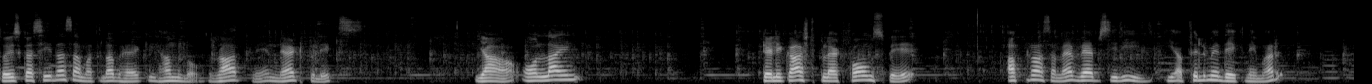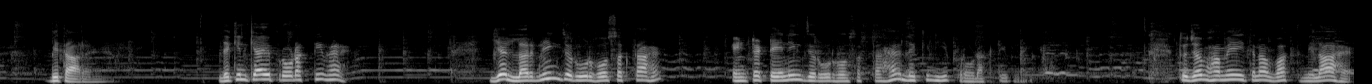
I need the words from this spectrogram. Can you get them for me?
तो इसका सीधा सा मतलब है कि हम लोग रात में नेटफ्लिक्स या ऑनलाइन टेलीकास्ट प्लेटफॉर्म्स पे अपना समय वेब सीरीज़ या फ़िल्में देखने में बिता रहे हैं। लेकिन क्या ये प्रोडक्टिव है? ये लर्निंग ज़रूर हो सकता है। इंटरटेनिंग ज़रूर हो सकता है, लेकिन ये प्रोडक्टिव नहीं है। तो जब हमें इतना वक्त मिला है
